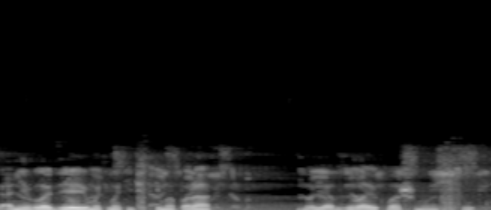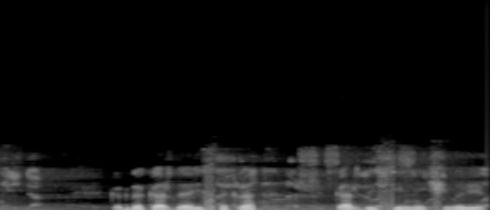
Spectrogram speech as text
Я не владею математическим аппаратом, но я взываю к вашему рассудку. Когда каждый аристократ, каждый сильный человек,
